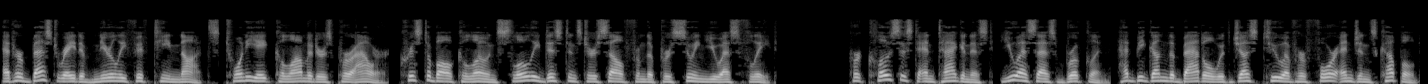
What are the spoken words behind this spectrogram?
At her best rate of nearly 15 knots 28 km per hour, Cristobal Colón slowly distanced herself from the pursuing U.S. fleet. Her closest antagonist, USS Brooklyn, had begun the battle with just two of her four engines coupled,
